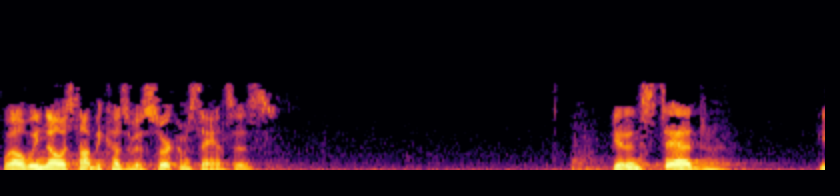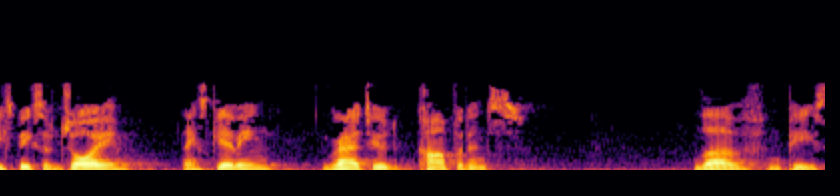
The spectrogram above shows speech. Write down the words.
Well, we know it's not because of his circumstances. Yet instead, he speaks of joy, thanksgiving, gratitude, confidence, love, and peace.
